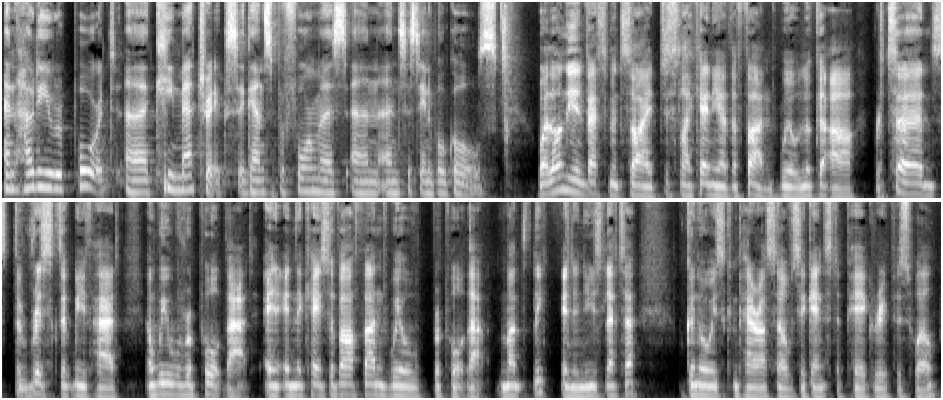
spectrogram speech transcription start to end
And how do you report uh, key metrics against performance and, and sustainable goals? Well, on the investment side, just like any other fund, we'll look at our returns, the risk that we've had, and we will report that. In, in the case of our fund, we'll report that monthly in a newsletter. We can always compare ourselves against a peer group as well.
